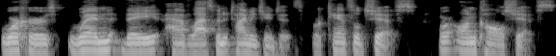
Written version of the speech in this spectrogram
workers when they have last minute timing changes or canceled shifts or on call shifts.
